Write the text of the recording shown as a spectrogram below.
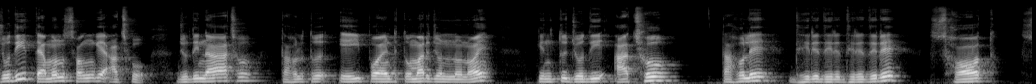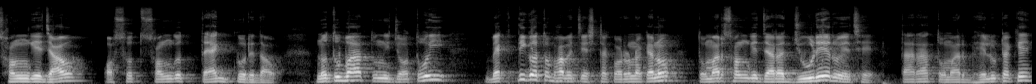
যদি তেমন সঙ্গে আছো, যদি না আছো, তাহলে তো এই পয়েন্ট তোমার জন্য নয়। কিন্তু যদি আছো, তাহলে ধীরে ধীরে ধীরে ধীরে সৎ সঙ্গে যাও, অসৎ সঙ্গ ত্যাগ করে দাও। নতুবা তুমি যতই ব্যক্তিগতভাবে চেষ্টা করো না কেন, তোমার সঙ্গে যারা জুড়ে রয়েছে, তারা তোমার ভ্যালুটাকে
